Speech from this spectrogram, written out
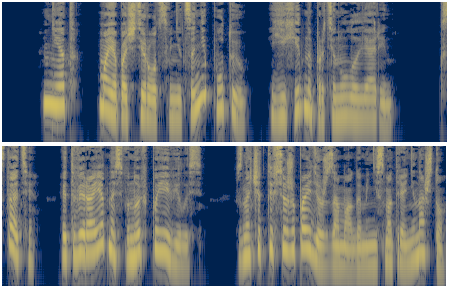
— Нет, Моя почти родственница, не путаю, — ехидно протянула Леорин. Кстати, эта вероятность вновь появилась. Значит, ты все же пойдешь за магами, несмотря ни на что.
